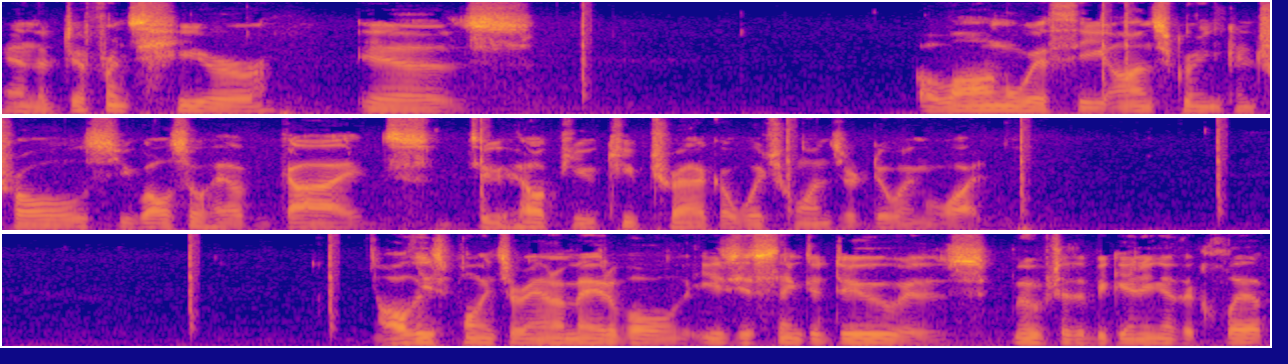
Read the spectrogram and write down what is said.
and the difference here is along with the on-screen controls you also have guides to help you keep track of which ones are doing what. All these points are animatable. The easiest thing to do is move to the beginning of the clip,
